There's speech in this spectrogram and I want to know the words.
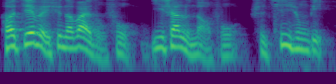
和杰斐逊的外祖父伊山·伦道夫是亲兄弟。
